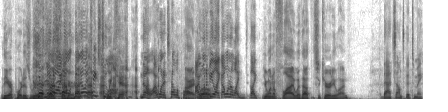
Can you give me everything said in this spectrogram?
The airport is really close No, no, to I here. No, it takes too We long. can't- No, I want to teleport. All right, I want to be like, I want to like, like You want to fly without the security line? That sounds good to me.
